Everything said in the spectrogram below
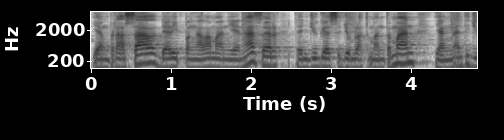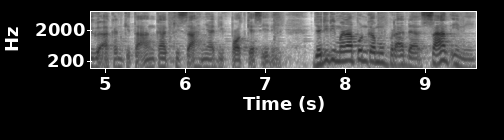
yang berasal dari pengalaman Yen Hazer dan juga sejumlah teman-teman yang nanti juga akan kita angkat kisahnya di podcast ini. Jadi di mana pun kamu berada saat ini,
